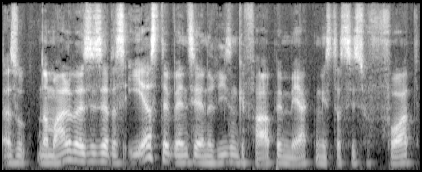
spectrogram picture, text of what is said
also normalerweise ist ja das Erste, wenn sie eine Riesengefahr bemerken, ist, dass sie sofort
